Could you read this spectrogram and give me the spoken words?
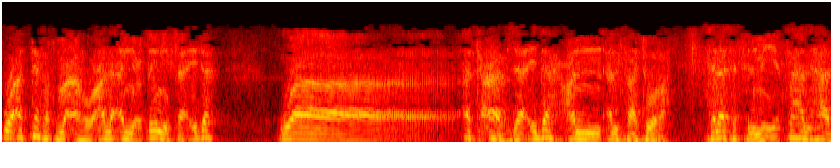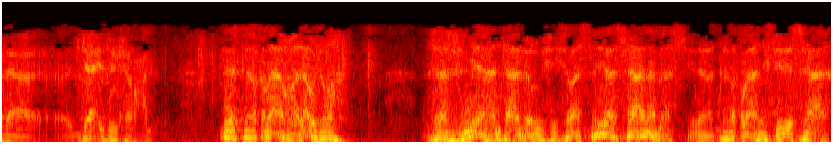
وأتفق معه على أن يعطيني فائدة وأتعاب زائدة عن الفاتورة ثلاثة في المية. فهل هذا جائز شرعا؟ إذا اتفق معه على أجرة ثلاثة في المئة عن تعبه في شراء الساعة لا بأس. إذا اتفق معه أن يشتري الساعة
